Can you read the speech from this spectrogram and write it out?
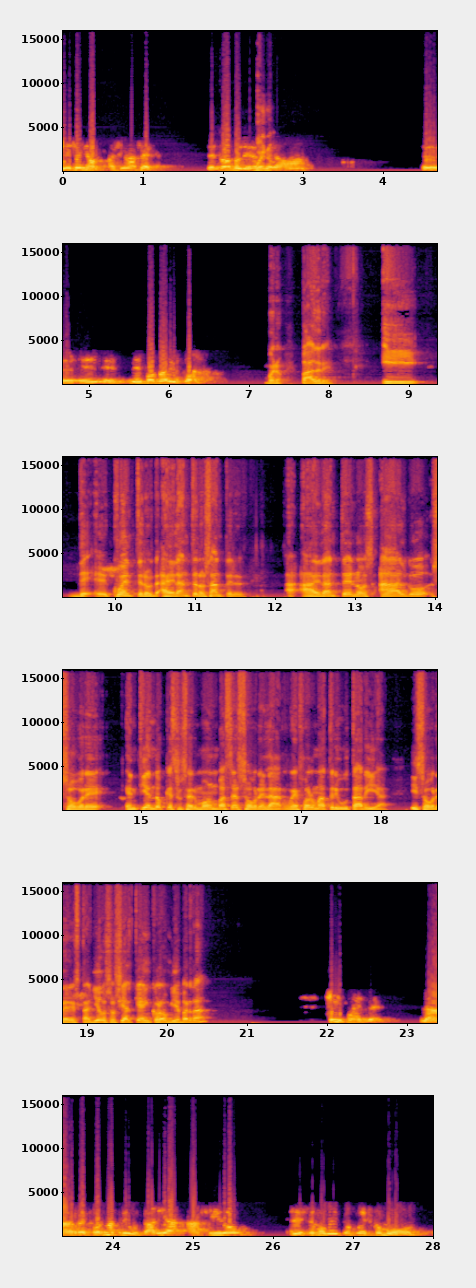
Sí, señor, así va a ser. De todas maneras, bueno. será eh, en forma virtual. Bueno, padre, y de, eh, cuéntenos, adelántenos antes, adelántenos algo sobre, entiendo que su sermón va a ser sobre la reforma tributaria y sobre el estallido social que hay en Colombia, ¿verdad? Sí, pues eh, la reforma tributaria ha sido en este momento pues como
